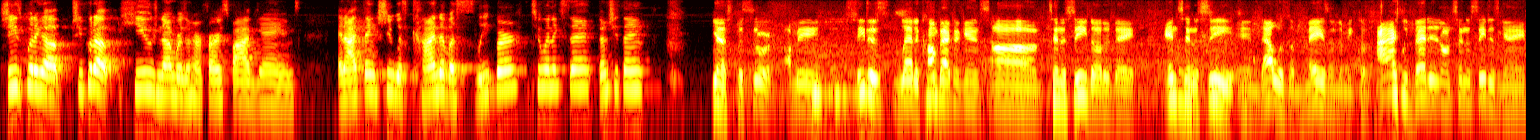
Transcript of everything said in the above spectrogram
she's putting up, she put up huge numbers in her first five games. And I think she was kind of a sleeper to an extent, don't you think? Yes, for sure. I mean, she just led a comeback against uh, Tennessee the other day in mm-hmm. Tennessee, and that was amazing to me because I actually betted on Tennessee this game.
